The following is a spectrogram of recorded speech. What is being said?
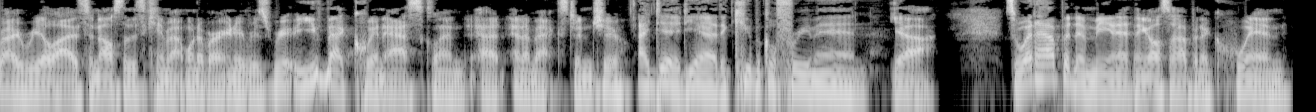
I realized, and also this came out in one of our interviews. You've met Quinn Askeland at NMX, didn't you? I did. Yeah. The cubicle free man. Yeah. So what happened to me, and I think also happened to Quinn,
